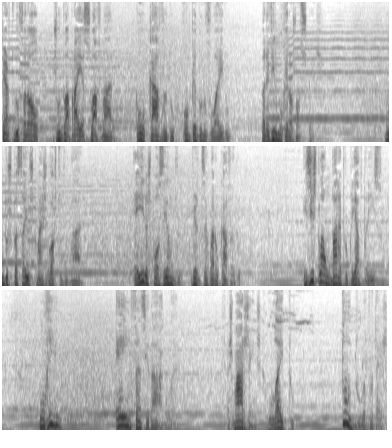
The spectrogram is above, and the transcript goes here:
perto do farol, junto à praia Suave Mar, com o cávado rompendo o nevoeiro, para vir morrer aos nossos pés. Um dos passeios que mais gosto de dar é ir a Esposende ver desaguar o cávado. Existe lá um bar apropriado para isso. Um rio é a infância da água. As margens, o leito, tudo a protege.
